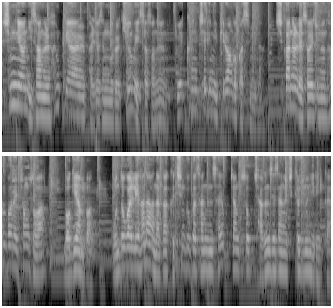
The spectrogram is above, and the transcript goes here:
10년 이상을 함께할 반려생물을 키움에 있어서는 꽤 큰 책임이 필요한 것 같습니다. 시간을 내서 해주는 한 번의 청소와 먹이 한 번, 온도 관리 하나하나가 그 친구가 사는 사육장 속 작은 세상을 지켜주는 일이니까요.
